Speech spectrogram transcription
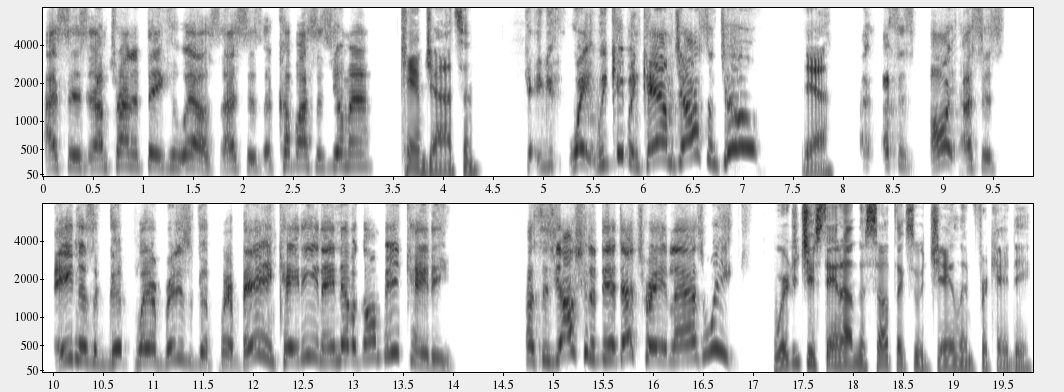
I says, I'm trying to think who else. I says, a couple. I says, yo, man, Cam Johnson. Wait, we keeping Cam Johnson too? Yeah. I, I says, all I says, Ayton is a good player. Bridges is a good player. They ain't KD, and they ain't never gonna be KD. I says, y'all should have did that trade last week. Where did you stand on the Celtics with Jaylen for KD?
